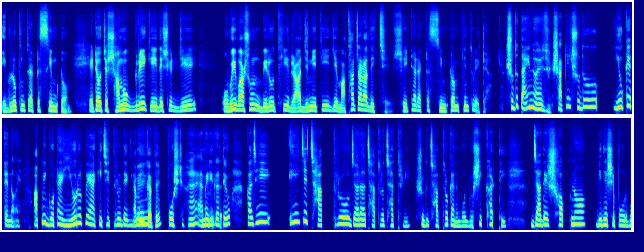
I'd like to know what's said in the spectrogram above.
এগুলো কিন্তু একটা সিমটম এটা হচ্ছে সামগ্রিক এই দেশের যে অভিবাসন বিরোধী রাজনীতি যে মাথাচাড়া দিচ্ছে, সেইটার একটা সিমটম কিন্তু এটা। শুধু তাই নয়, শাকিল শুধু ইউকেতে নয়। আপনি গোটা ইউরোপে একই চিত্র দেখবেন। আমেরিকাতে পোস্ট হ্যাঁ, আমেরিকাতেও। কাজেই এই যে ছাত্র যারা ছাত্রছাত্রী, শুধু ছাত্র কেন বলব শিক্ষার্থী যাদের স্বপ্ন বিদেশে পড়ব,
